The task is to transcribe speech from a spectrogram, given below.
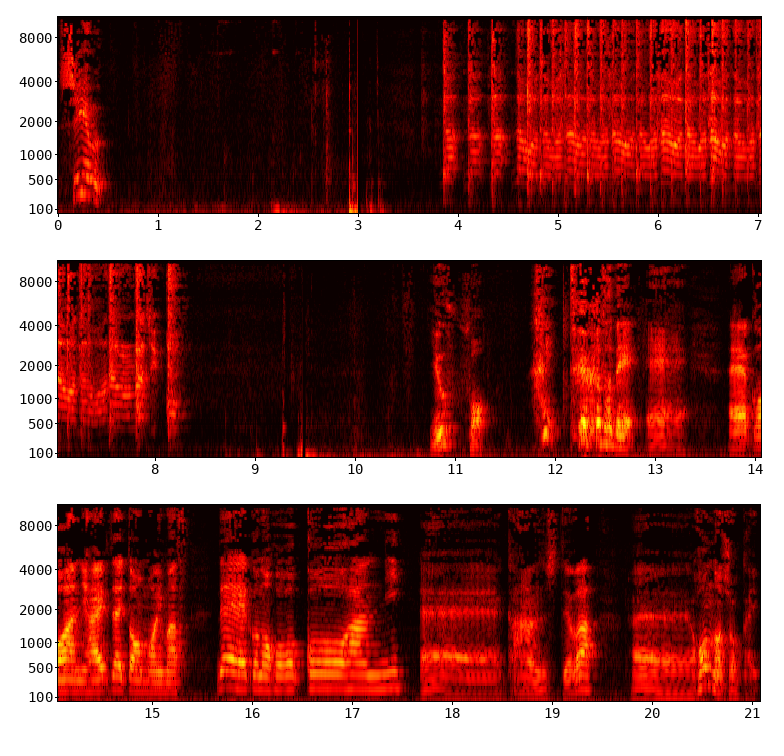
CM。UFO。はい。ということで、えーえー後半に入りたいと思います。で、この後半に、えー関しては、えー本の紹介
